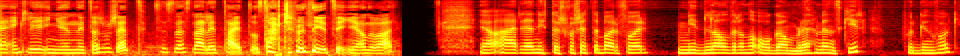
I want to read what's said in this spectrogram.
egentlig ingen nyttårsforsett. Syns nesten det er litt teit å starte med nye ting i januar. Ja, Er nyttårsforsettet bare for middelaldrende og gamle mennesker? For Gunvåg?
